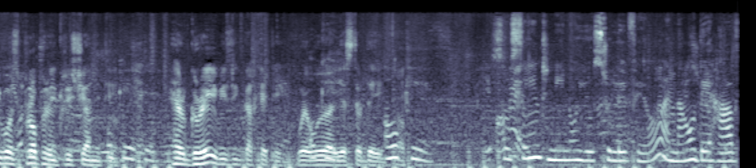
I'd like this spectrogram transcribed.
She was proper in Christianity. Her grave is in Kakheti, where we were yesterday. Okay. So Saint Nino used to live here and now they have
